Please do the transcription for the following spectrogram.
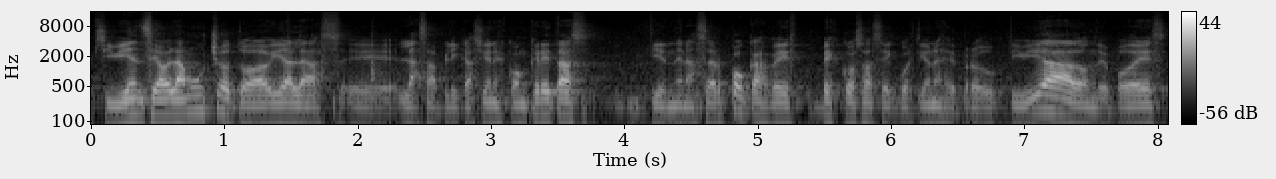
si bien se habla mucho, todavía las, las, aplicaciones concretas tienden a ser pocas. Ves, ves, cosas en cuestiones de productividad, donde podés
